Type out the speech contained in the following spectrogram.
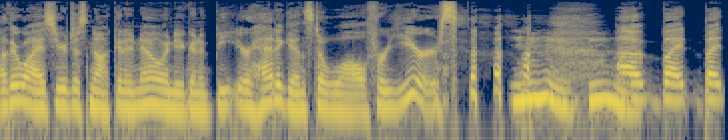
otherwise you're just not going to know and you're going to beat your head against a wall for years. mm-hmm. Mm-hmm. Uh, but, but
